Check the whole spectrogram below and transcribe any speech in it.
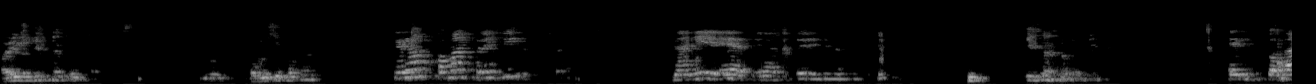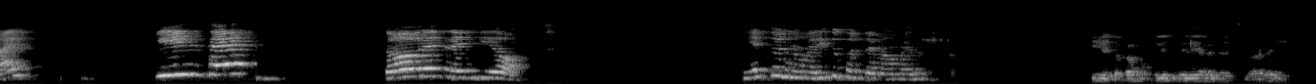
Ahí lo tienes. ¿Por eso por qué? 0,30. No, ni idea, tío, estoy diciendo el total 15 sobre 32. Y esto es numerito contra número. Y le tocamos que este día le mencionaré.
